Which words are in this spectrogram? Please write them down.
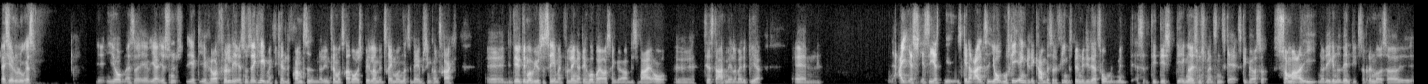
Hvad siger du, Lukas? Jo, altså, jeg, jeg, jeg synes, jeg, jeg kan godt følge det. Jeg synes ikke helt, man kan kalde det fremtiden, når det er en 35-årig spiller med tre måneder tilbage på sin kontrakt. Øh, det, det må vi jo så se, om man forlænger. Det håber jeg også, han gør, om det så bare er et år øh, til at starte med, eller hvad det bliver. Øh, Nej, jeg, jeg, jeg, jeg, generelt, jo, måske enkelte kampe, så er det fint at spille med de der to, men, men altså, det, det, det er ikke noget, jeg synes, man sådan skal, skal gøre så, så meget i, når det ikke er nødvendigt. Så på den måde, så... Øh,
